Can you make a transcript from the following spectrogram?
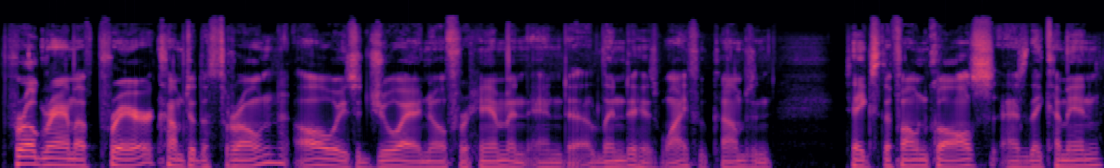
program of prayer, Come to the Throne. Always a joy, I know, for him and, and uh, Linda, his wife, who comes and takes the phone calls as they come in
